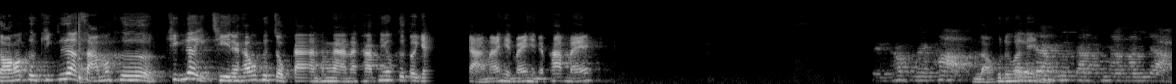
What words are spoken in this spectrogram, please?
สองก็คือคลิกเลือกสามก็คือคลิกเลือกอีกทีนะครับ ก็คือจบการทำงานนะครับ นี่ก็คือตัวอย่างนะเห็นไหมเห็นในภาพไหมเห็นครับในภาพเหรอคุณนึกว่าเล่นโปรแกรมคือการทำงานบางอย่าง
